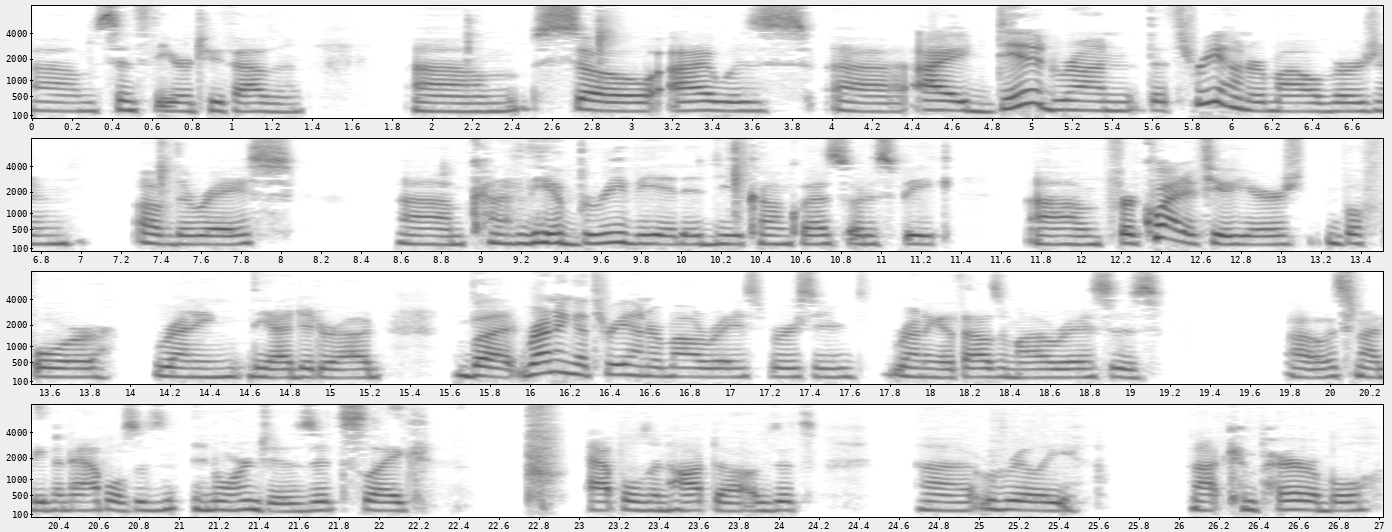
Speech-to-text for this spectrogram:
um, since the year 2000. Um, so I was, uh, I did run the 300 mile version of the race, um, kind of the abbreviated Yukon Quest, so to speak, um, for quite a few years before running the Iditarod. But running a 300 mile race versus running a 1,000 mile race is, oh, it's not even apples and oranges. It's like pff, apples and hot dogs. It's uh, really not comparable.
